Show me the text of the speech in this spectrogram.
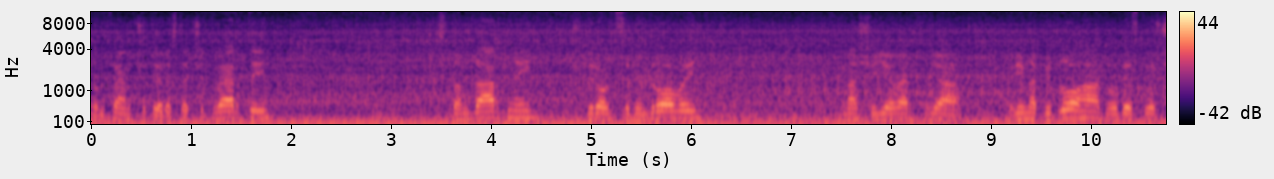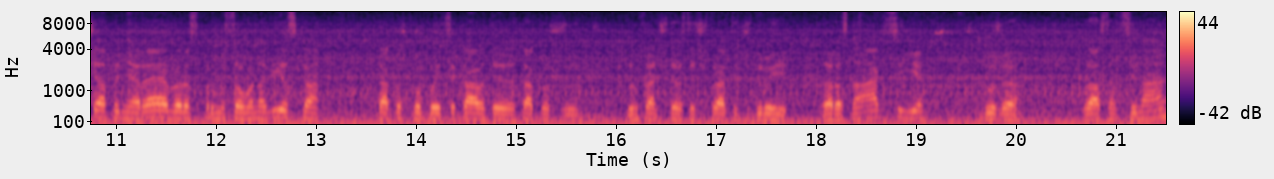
Донфен 404, стандартний, 4-циліндровий. У нас ще є версія рівна підлога, дводискове щеплення, реверс, примусова навіска. Також кого цікавити, також Донфен 404 G2 зараз на акції. Дуже класна ціна.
